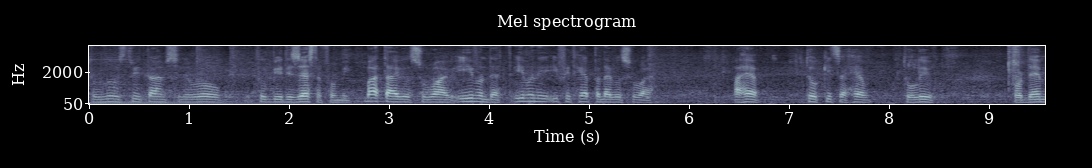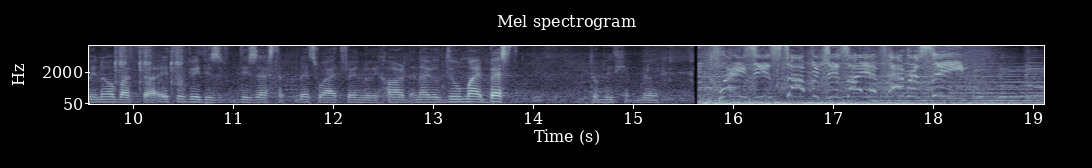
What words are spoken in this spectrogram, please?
to lose three times in a row, it will be a disaster for me. But I will survive. Even that, even if it happened, I will survive. I have two kids. I have to live for them, you know. But uh, it will be this disaster. That's why I train really hard, and I will do my best to beat him. Really. Craziest stoppages I have ever seen.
